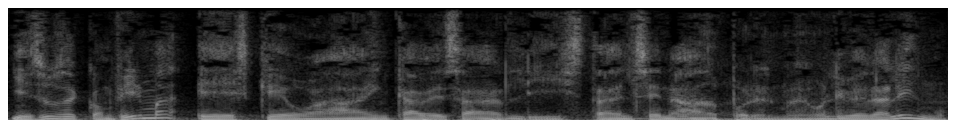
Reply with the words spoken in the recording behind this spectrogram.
y eso se confirma, es que va a encabezar lista del Senado por el nuevo liberalismo.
